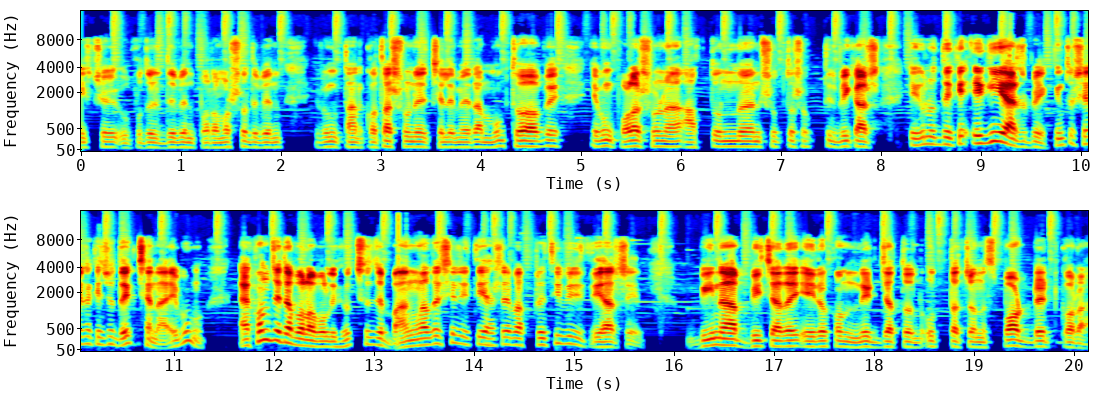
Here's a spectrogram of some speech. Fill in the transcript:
নিশ্চয়ই উপদেশ দেবেন, পরামর্শ দেবেন এবং তার কথা শুনে ছেলেমেয়েরা মুগ্ধ হবে এবং পড়াশোনা আত্ম উন্নয়ন সুপ্ত শক্তির বিকাশ এগুলোর দিকে এগিয়ে আসবে, কিন্তু সেটা কিছু দেখছে না। এবং এখন যেটা বলা বলি হচ্ছে যে বাংলাদেশের ইতিহাসে বা পৃথিবীর ইতিহাসে বিনা বিচারে এরকম নির্যাতন উত্তাচন স্পট ডেট করা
